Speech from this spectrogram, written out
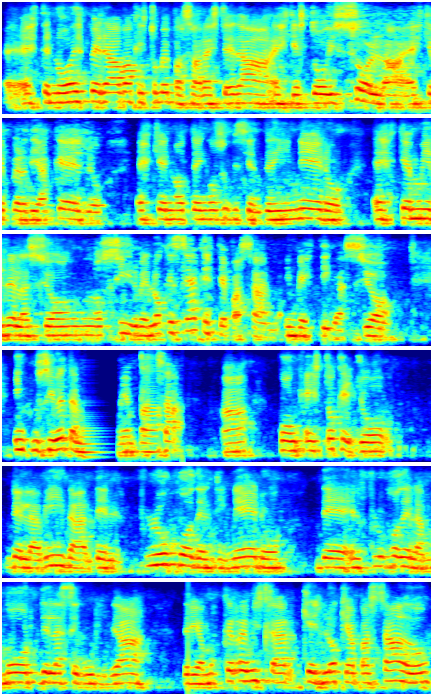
este, no esperaba que esto me pasara a esta edad, es que estoy sola, es que perdí aquello, es que no tengo suficiente dinero, es que mi relación no sirve, lo que sea que esté pasando, investigación. Inclusive también pasa ¿ah? con esto que yo de la vida, del flujo del dinero, del flujo del amor, de la seguridad. Tendríamos que revisar qué es lo que ha pasado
